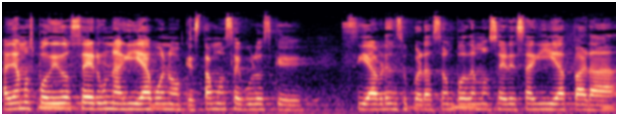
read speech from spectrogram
hayamos podido ser una guía, bueno, que estamos seguros que si abren su corazón podemos ser esa guía para,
